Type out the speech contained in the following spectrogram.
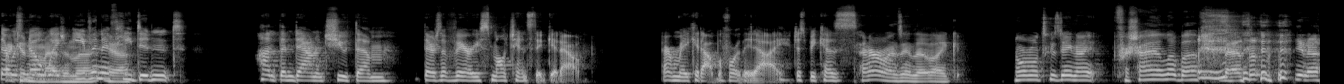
There was no way, that, even if yeah. he didn't hunt them down and shoot them, there's a very small chance they'd get out or make it out before they die. Just because Kind of reminds me of that like normal Tuesday night for Shia LaBeouf. You know,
